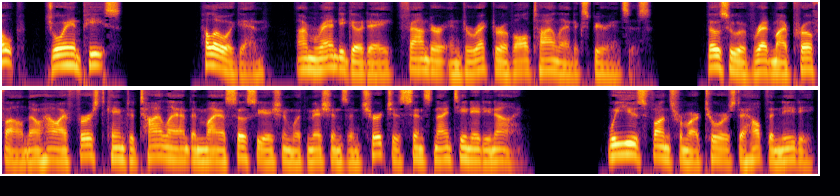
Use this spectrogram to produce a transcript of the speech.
Hope, joy, and peace. Hello again, I'm Randy Godet, founder and director of All Thailand Experiences. Those who have read my profile know how I first came to Thailand and my association with missions and churches since 1989. We use funds from our tours to help the needy,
